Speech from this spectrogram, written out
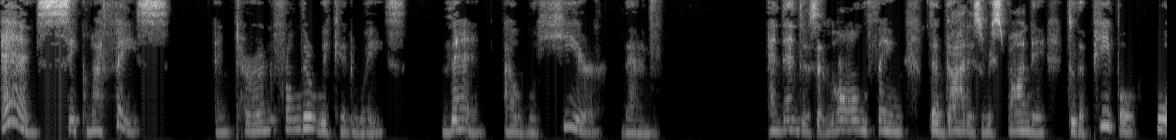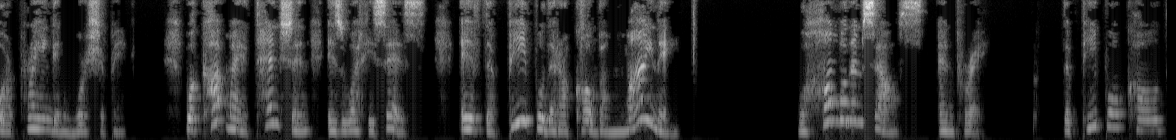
and seek my face and turn from their wicked ways, then I will hear them. And then there's a long thing that God is responding to the people who are praying and worshiping. What caught my attention is what he says. If the people that are called by my name will humble themselves and pray, the people called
